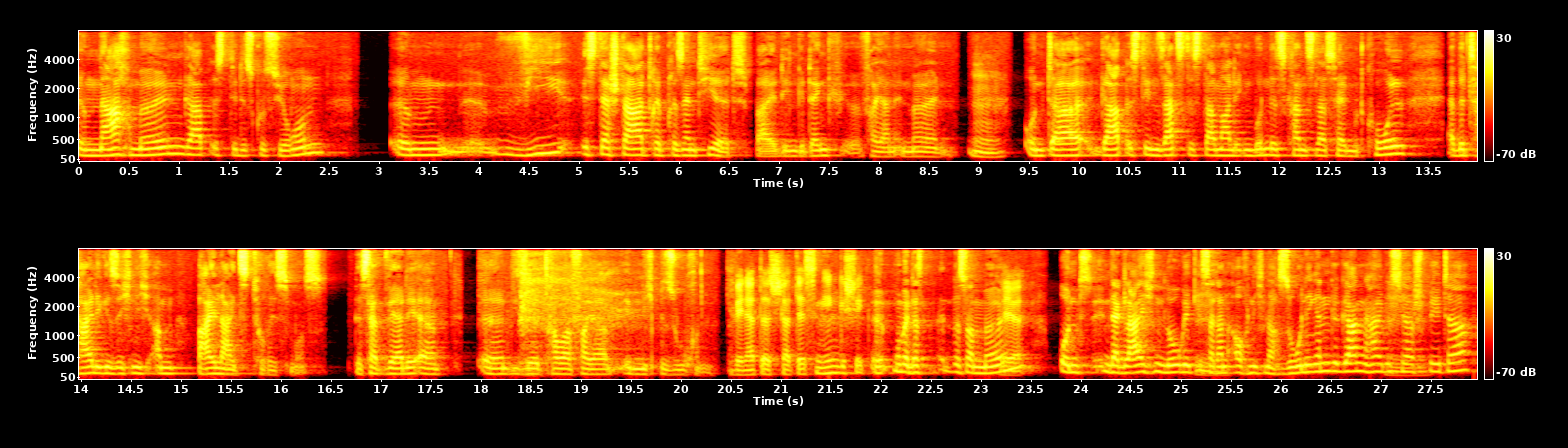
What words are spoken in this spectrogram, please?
Ähm, nach Mölln gab es die Diskussion, ähm, wie ist der Staat repräsentiert bei den Gedenkfeiern in Mölln. Mhm. Und da gab es den Satz des damaligen Bundeskanzlers Helmut Kohl, er beteilige sich nicht am Beileidstourismus. Deshalb werde er äh, diese Trauerfeier eben nicht besuchen. Wen hat das stattdessen hingeschickt? Äh, Moment, das, das war Mölln. Ja. Und in der gleichen Logik mhm. ist er dann auch nicht nach Solingen gegangen, ein halbes mhm. Jahr später.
